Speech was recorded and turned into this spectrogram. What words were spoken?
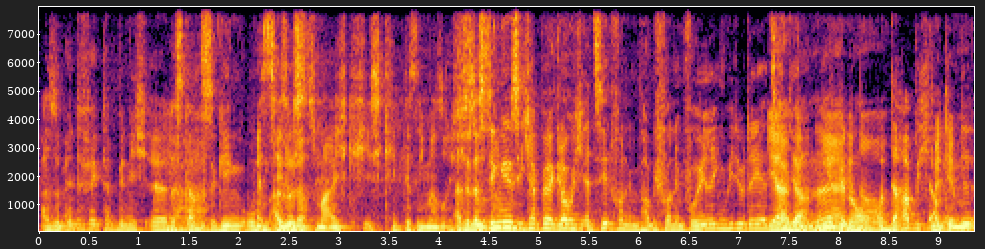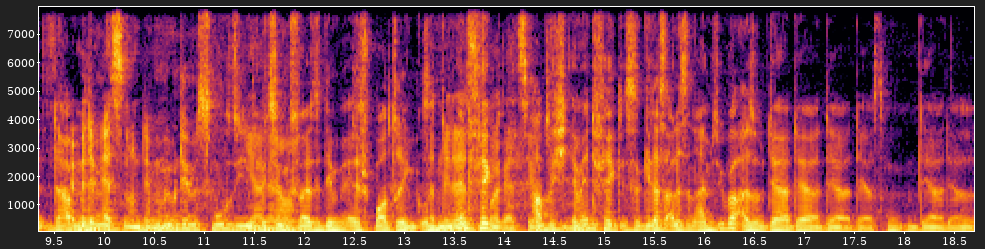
Also im Endeffekt bin ich, äh, das Ja. Ganze ging um. Erzähl also das mal, ich, ich krieg das nicht mal so richtig Also das zusammen. Ding ist, ich habe ja, glaube ich, erzählt von dem, habe ich von dem vorherigen Videodreh Ja, erzählt, ja, gen- ne? ja, genau. genau. Und da habe ich am Mit dem- Ende, da äh, mit dem Essen und dem- und dem Smoothie Ja, genau. beziehungsweise dem äh, Sportdrink. Das und im Endeffekt Folge erzählt. habe ich, im Mhm. Endeffekt ist, geht das alles in einem über. Also der, der, der, der, der, der, äh,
